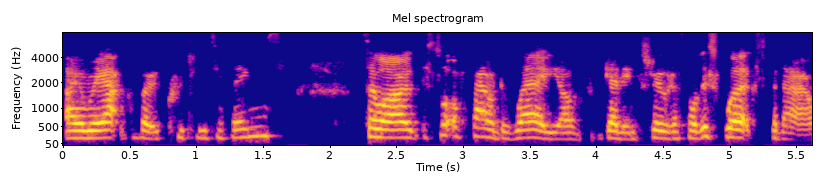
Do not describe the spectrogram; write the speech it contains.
I react very quickly to things. So I sort of found a way of getting through, and I thought this works for now.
